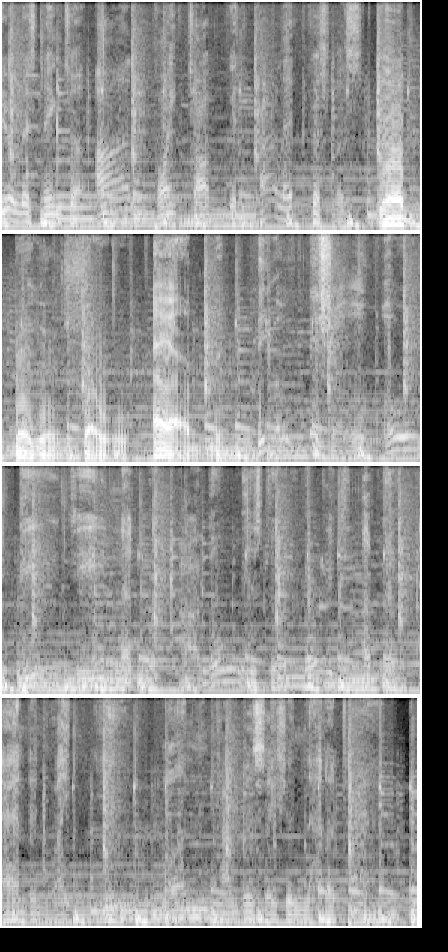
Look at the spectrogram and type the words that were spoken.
You're listening to On Point Talk with Carlette Christmas, the bigger show, and the official OPT network. Our goal is to encourage, uplift, and enlighten you, one conversation at a time.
